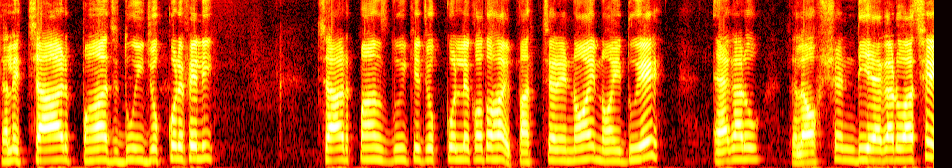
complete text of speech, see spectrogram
তাহলে চার পাঁচ দুই যোগ করে ফেলি। চার পাঁচ দুইকে যোগ করলে কত হয়? পাঁচ চারে নয় নয় দুয়ে এগারো। তাহলে অপশান ডি এগারো আছে।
